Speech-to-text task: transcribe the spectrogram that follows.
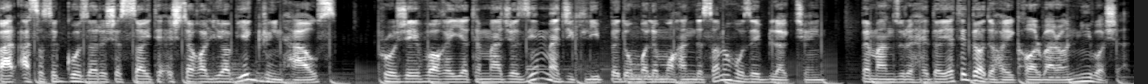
بر اساس گزارش سایت اشتغالیابی گرین هاوس پروژه واقعیت مجازی مجیک لیپ به دنبال مهندسان حوزه بلاکچین به منظور هدایت داده های کاربران می باشد.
